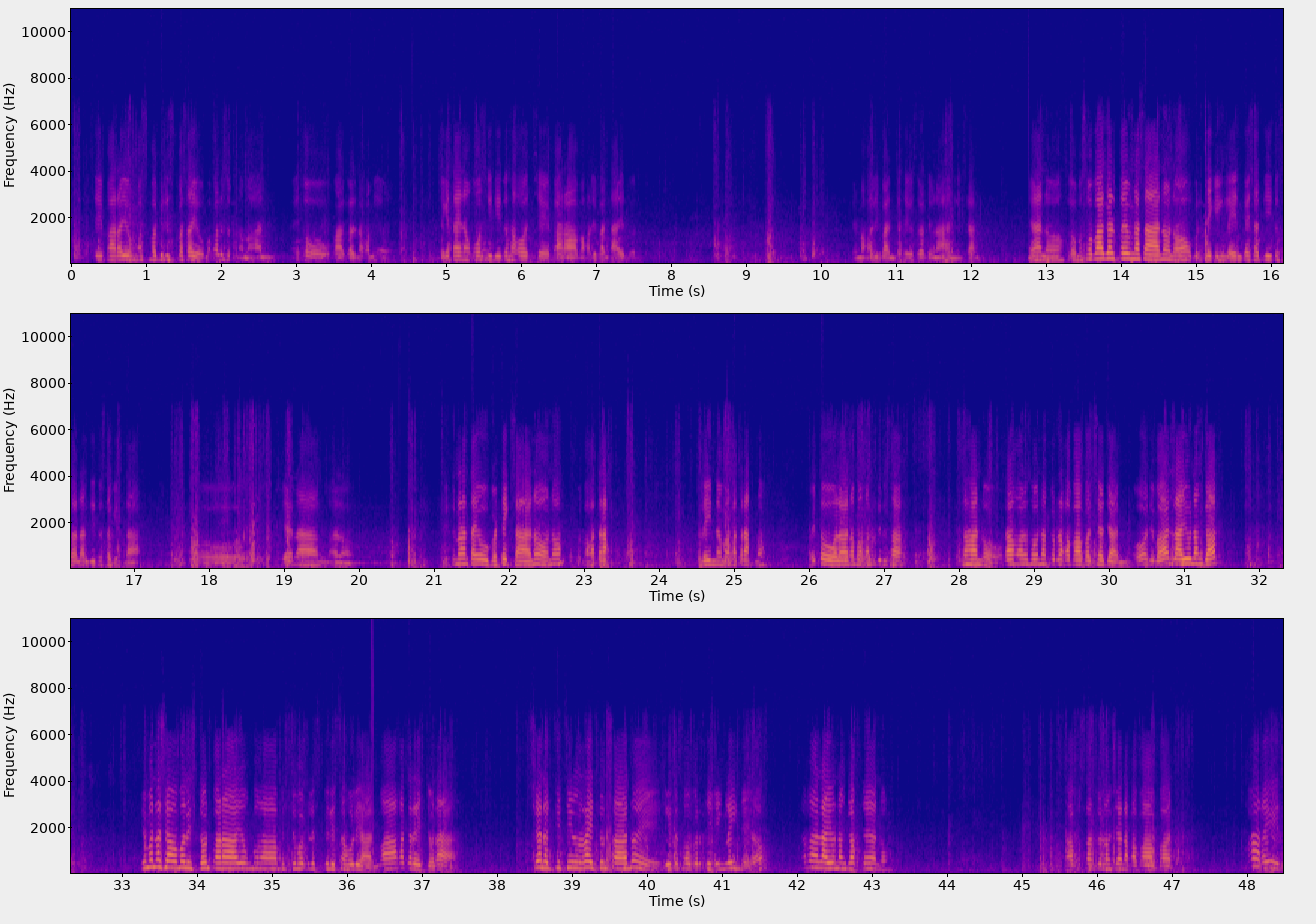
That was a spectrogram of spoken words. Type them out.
Kasi para yung mas mabilis pa sa'yo, makalusot naman. Ito, bagal na kami oh. Sige tayo ng konti dito sa kotse para makaliban tayo dun. Kasi makaliban kasi gusto natin unahan minsan. Ayan oh. So mas mabagal pa yung nasa ano no, overtaking lane kaysa dito sa nandito sa gitna. So yan ang ano. Dito na lang tayo overtake sa ano no, sa mga truck. Sa lane ng mga truck no. Ito wala namang ano dito sa unahan oh. Wala ano sa unahan pero nakababad siya diyan. Oh, di ba? Layo ng gap. Di man na siya umalis doon para yung mga medyo mabilis-bilis sa hulihan, makakadiretso na. Siya nag-chill ride doon sa ano eh, dito sa overtaking lane eh, no? Nakalayo ng gap niya yan, no? Tapos nandun lang siya nakababad. Bakit?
